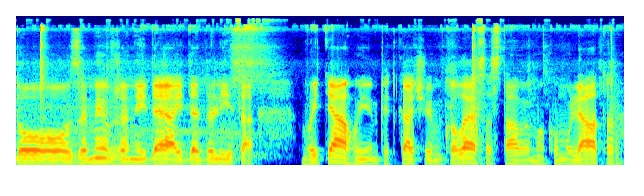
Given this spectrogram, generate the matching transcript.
до зими вже не йде, а йде до літа. Витягуємо, підкачуємо колеса, ставимо акумулятор.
